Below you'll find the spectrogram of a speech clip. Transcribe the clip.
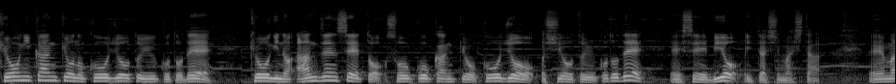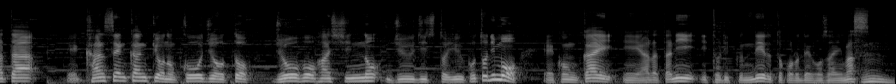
競技環境の向上ということで競技の安全性と走行環境向上をしようということでえ整備をいたしました。えまたえ感染環境の向上と情報発信の充実ということにもえ今回え新たに取り組んでいるところでございます、うん。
